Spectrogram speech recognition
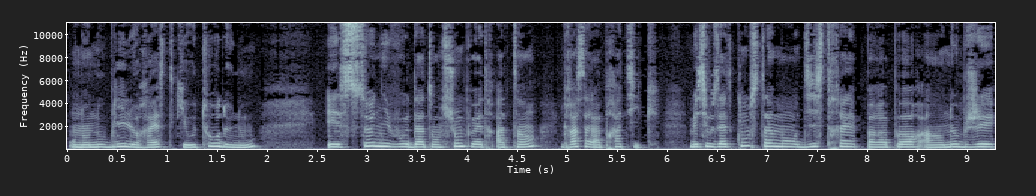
on en oublie le reste qui est autour de nous. Et ce niveau d'attention peut être atteint grâce à la pratique. Mais si vous êtes constamment distrait par rapport à un objet,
